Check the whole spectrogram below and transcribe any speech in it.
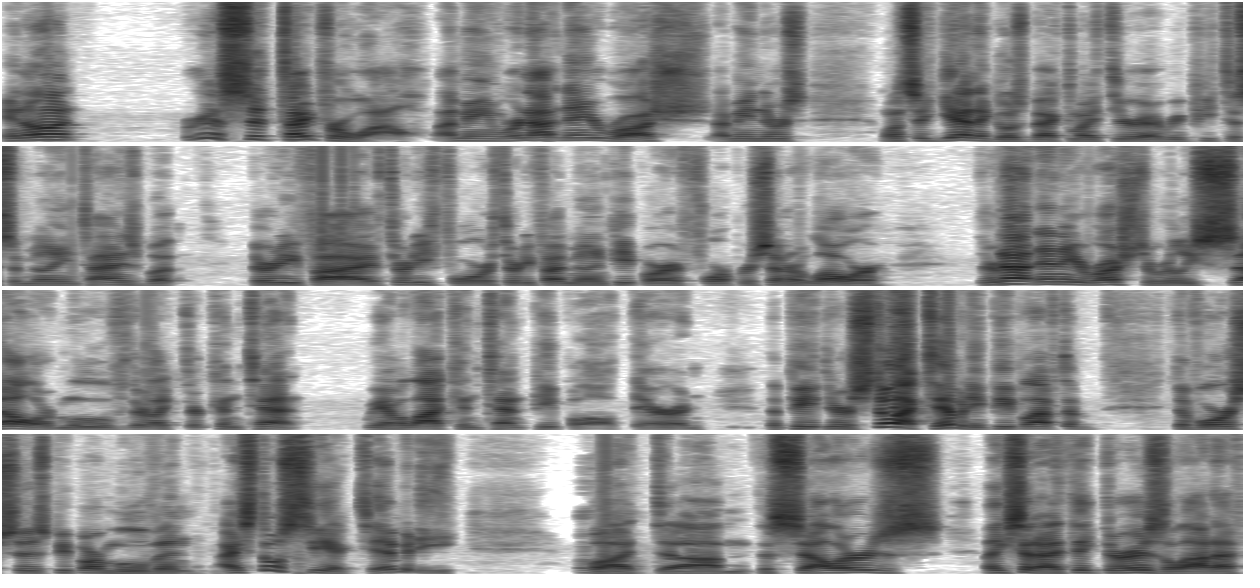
you know what, we're going to sit tight for a while. I mean, we're not in any rush. I mean, there's once again, it goes back to my theory. I repeat this a million times, but 35, 34, 35 million people are at 4% or lower. They're not in any rush to really sell or move. They're like, they're content. We have a lot of content people out there, and the pe- there's still activity. People have to divorces. People are moving. I still see activity, Mhm. but um, the sellers, like I said, I think there is a lot of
